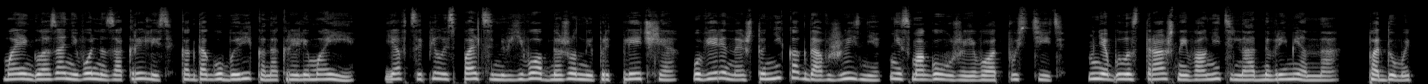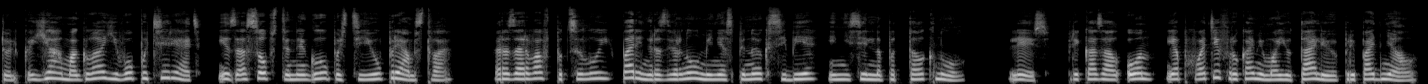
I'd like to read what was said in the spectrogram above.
Мои глаза невольно закрылись, когда губы Рика накрыли мои. Я вцепилась пальцами в его обнаженные предплечья, уверенная, что никогда в жизни не смогу уже его отпустить. Мне было страшно и волнительно одновременно. Подумать только, я могла его потерять из-за собственной глупости и упрямства. Разорвав поцелуй, парень развернул меня спиной к себе и не сильно подтолкнул. «Лезь», — приказал он и, обхватив руками мою талию, приподнял.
